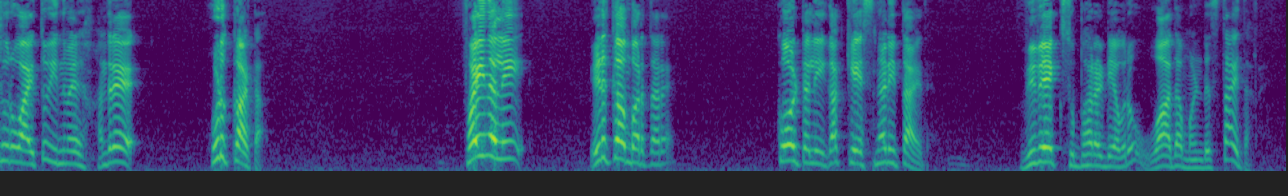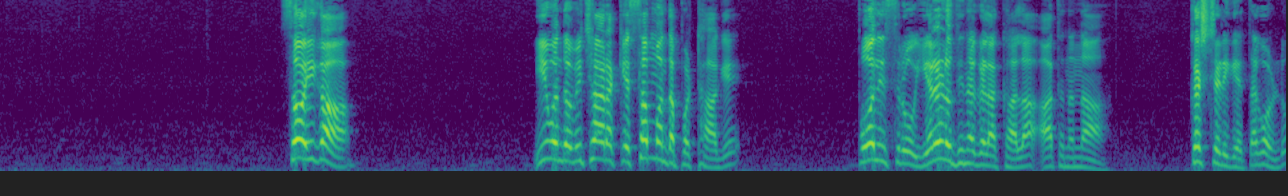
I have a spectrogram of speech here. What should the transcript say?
ಶುರುವಾಯಿತು ಇನ್ವೆ ಅಂದ್ರೆ ಹುಡುಕಾಟ. ಫೈನಲಿ ಹಿಡ್ಕೊಂಬರ್ತಾರೆ ಕೋರ್ಟಲ್ಲಿ ಈಗ ಕೇಸ್ ನಡೀತಾ ಇದೆ. ವಿವೇಕ್ ಸುಬ್ಬಾರೆಡ್ಡಿ ಅವರು ವಾದ ಮಂಡಿಸ್ತಾ ಇದ್ದಾರೆ. ಸೊ ಈಗ ಈ ಒಂದು ವಿಚಾರಕ್ಕೆ ಸಂಬಂಧಪಟ್ಟ ಹಾಗೆ ಪೊಲೀಸರು ಎರಡು ದಿನಗಳ ಕಾಲ ಆತನನ್ನ ಕಸ್ಟಡಿಗೆ ತಗೊಂಡು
